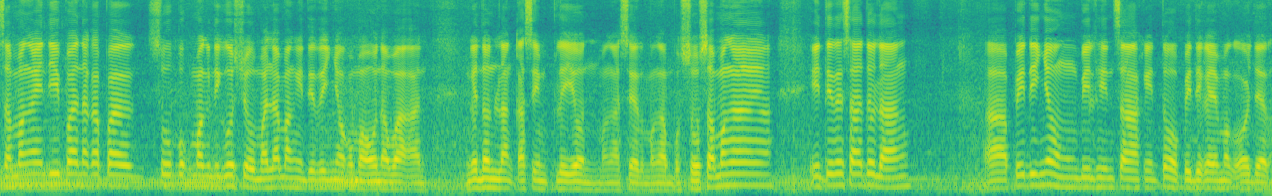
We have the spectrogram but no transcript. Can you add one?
Sa mga hindi pa nakapagsubok magnegosyo, malamang hindi rin nyo ako maunawaan. Ganun lang kasimple yon mga sir, mga boss. So sa mga interesado lang, uh, pwede nyong bilhin sa akin to. Pwede kayo mag-order.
